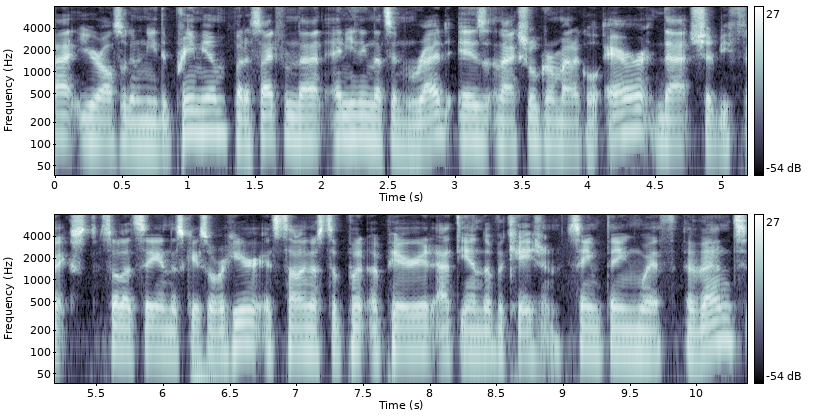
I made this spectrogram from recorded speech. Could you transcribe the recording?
that, you're also going to need the premium. But aside from that, anything that's in red is an actual grammatical error that should be fixed. So let's say in this case over here, it's telling us to put a period at the end of occasion. Same thing with event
